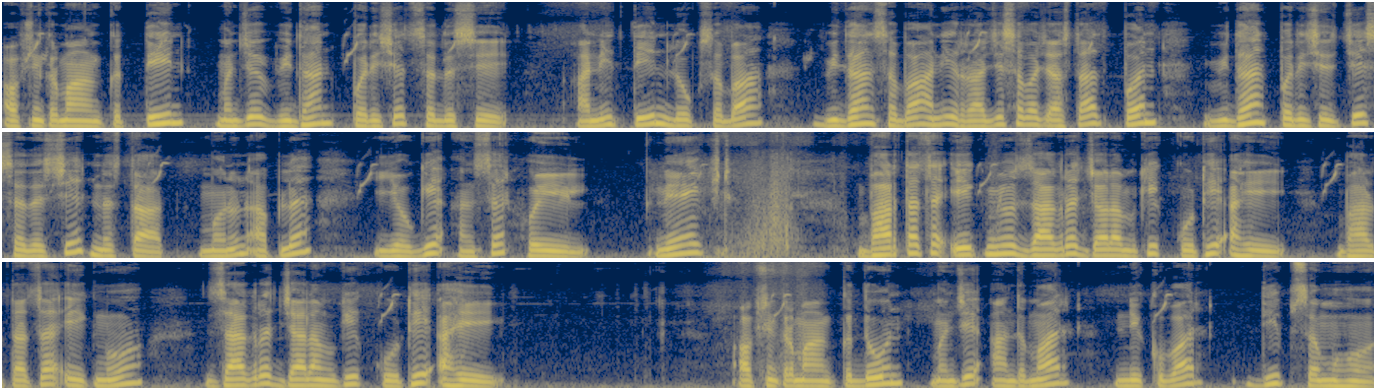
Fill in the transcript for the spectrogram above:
ऑप्शन क्रमांक तीन म्हणजे विधान परिषद सदस्य आणि तीन लोकसभा विधानसभा आणि राज्यसभाचे असतात पण विधान परिषदेचे सदस्य नसतात. म्हणून आपलं योग्य आन्सर होईल. नेक्स्ट भारताचा एकमेव जागृत ज्वालामुखी कोठे आहे? भारताचा एकमेव जागृत ज्वालामुखी कोठे आहे? ऑप्शन क्रमांक दोन म्हणजे आंदमार निकोबार द्वीपसमूह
